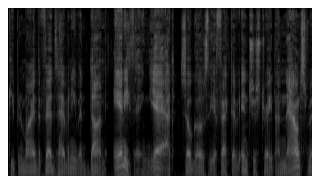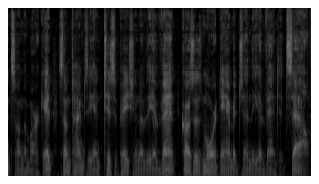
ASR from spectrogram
Keep in mind the Feds haven't even done anything yet. So goes the effect of interest rate announcements on the market. Sometimes the anticipation of the event causes more damage than the event itself.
